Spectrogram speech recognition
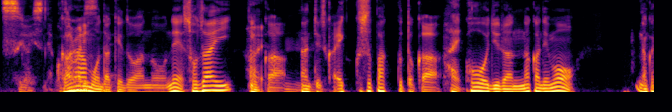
強いですね。柄もだけど、あのね、素材っていうか、なんていうんですか、X パックとか、はい。コーデュラの中でも、なんか、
